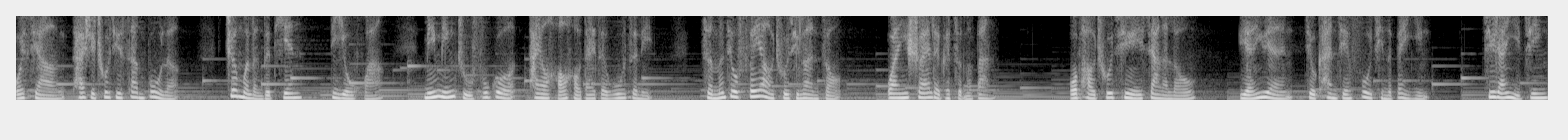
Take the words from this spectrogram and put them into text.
我想他是出去散步了。这么冷的天，地又滑，明明嘱咐过他要好好待在屋子里，怎么就非要出去乱走？万一摔了可怎么办？我跑出去下了楼，远远就看见父亲的背影，居然已经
